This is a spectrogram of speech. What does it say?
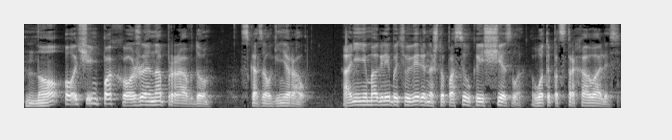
«Но очень похожее на правду», – сказал генерал. Они не могли быть уверены, что посылка исчезла, вот и подстраховались.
